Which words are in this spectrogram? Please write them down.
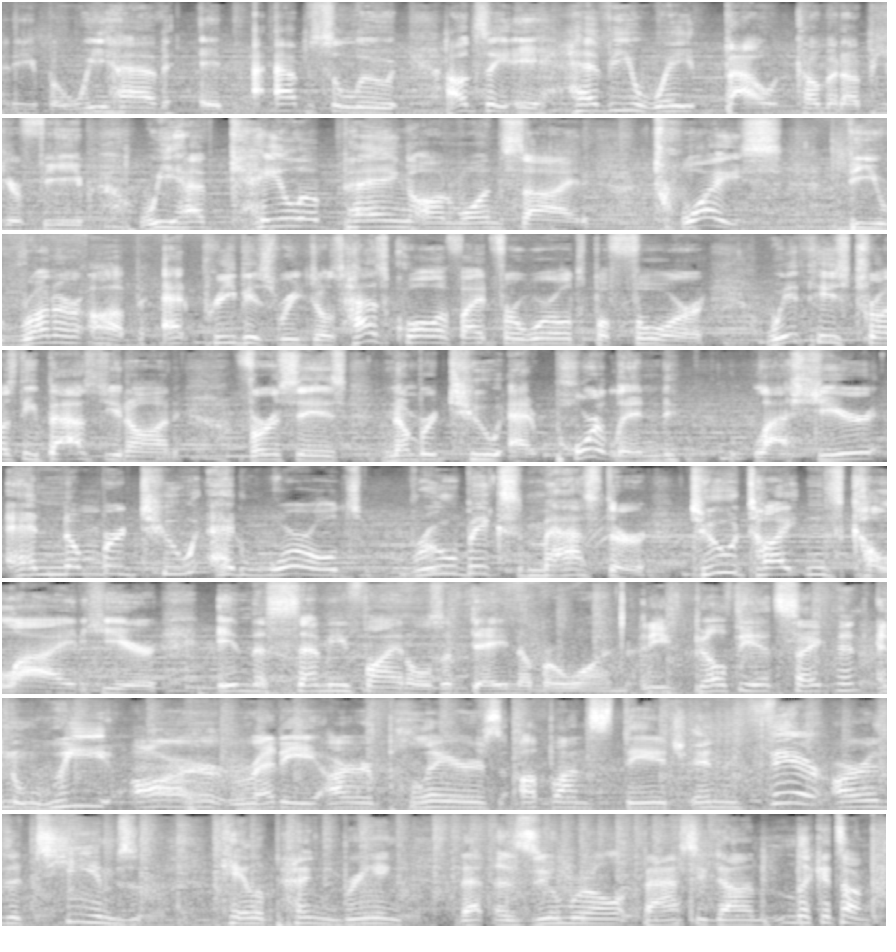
Ready, but we have an absolute, I would say a heavyweight bout coming up here, Phoebe. We have Caleb Peng on one side, twice the runner-up at previous regionals, has qualified for Worlds before with his trusty Bastion versus number two at Portland last year and number two at Worlds, Rubix Master. Two Titans collide here in the semifinals of day number one. And you've built the excitement, and we are ready. Our players up on stage, and there are the teams. Caleb Peng bringing that Azumarill, Bastiodon, Lickitung,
